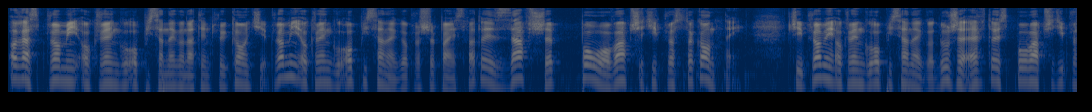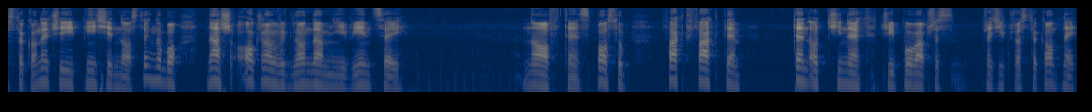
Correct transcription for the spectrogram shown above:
oraz promień okręgu opisanego na tym trójkącie. Promień okręgu opisanego, proszę Państwa, to jest zawsze połowa przeciwprostokątnej. Czyli promień okręgu opisanego, duże F, to jest połowa przeciwprostokątnej, czyli 5 jednostek, no bo nasz okrąg wygląda mniej więcej no w ten sposób. Fakt faktem, ten odcinek, czyli połowa przez, przeciwprostokątnej,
